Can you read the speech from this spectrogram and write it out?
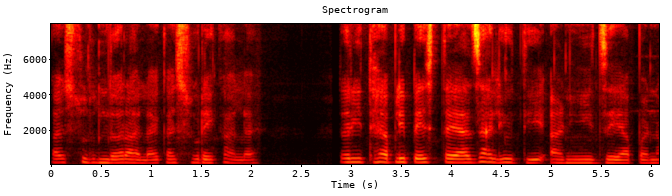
काय सुंदर आला आहे काय सुरेख आला आहे तर इथे आपली पेस्ट तयार झाली होती आणि जे आपण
